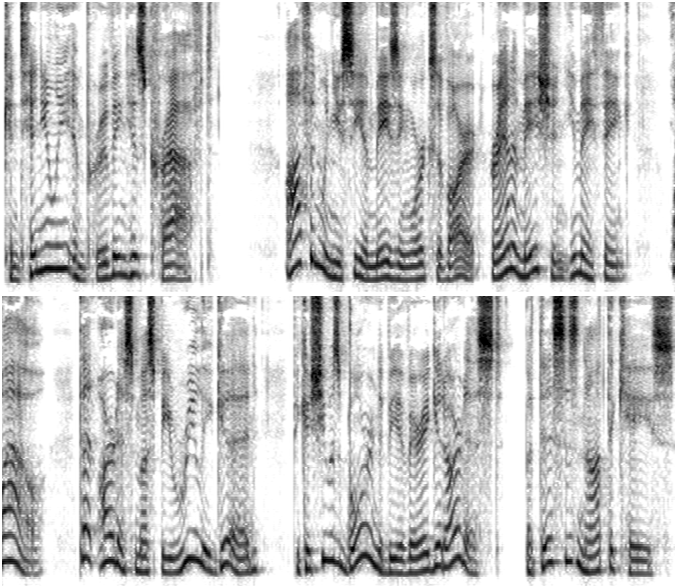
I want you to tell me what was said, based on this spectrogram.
continually improving his craft. Often, when you see amazing works of art or animation, you may think, wow, that artist must be really good because she was born to be a very good artist. But this is not the case.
